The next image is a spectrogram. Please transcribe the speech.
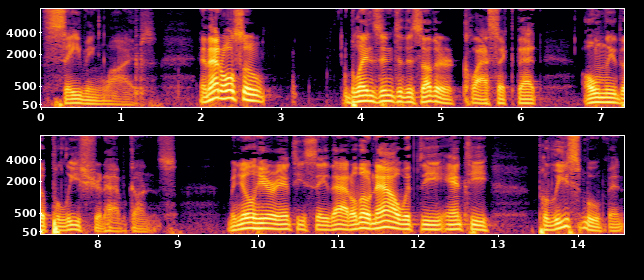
saving lives. And that also blends into this other classic that only the police should have guns. I mean, you'll hear anti say that, although now with the anti police movement,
